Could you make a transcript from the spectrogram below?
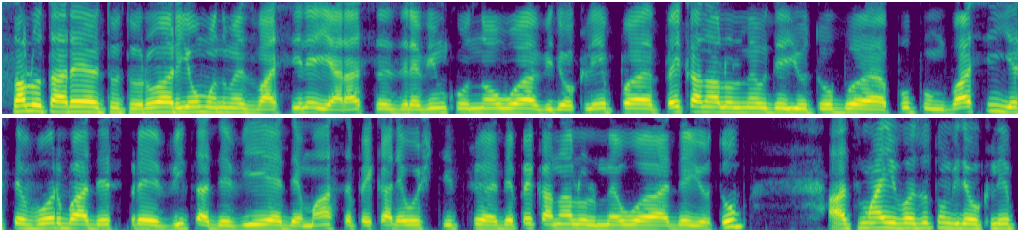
Salutare tuturor, eu mă numesc Vasile, iar astăzi revin cu un nou uh, videoclip uh, pe canalul meu de YouTube uh, Pup.vasi. Este vorba despre vița de vie de masă pe care o știți de pe canalul meu de YouTube. Ați mai văzut un videoclip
